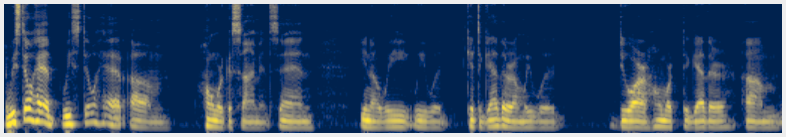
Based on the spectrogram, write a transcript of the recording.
and we still had we still had um, homework assignments, and you know we we would get together and we would do our homework together. Um,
